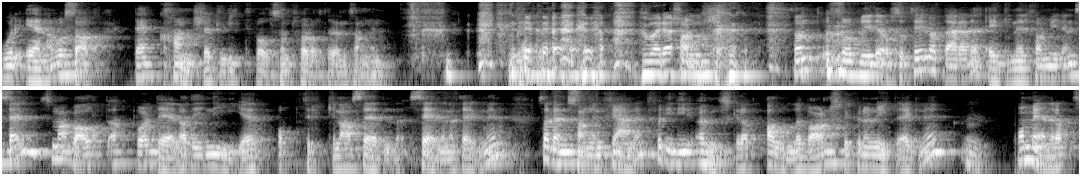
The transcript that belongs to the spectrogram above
Hvor en av oss sa at det er kanskje et litt voldsomt forhold til den sangen. Variasjon. Sånn? Og så blir det også til at der er det Egner-familien selv som har valgt at på en del av de nye opptrykkene av CD-ene til Egner, så er den sangen fjernet fordi de ønsker at alle barn skal kunne nyte Egner. Og mener at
